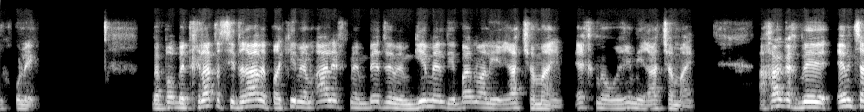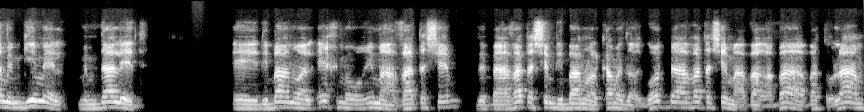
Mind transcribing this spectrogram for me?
וכולי. בתחילת הסדרה, בפרקים מ"א, מ"ב ומ"ג, דיברנו על יראת שמיים, איך מעוררים יראת שמיים. אחר כך באמצע מ"ג, מ"ד, אה, דיברנו על איך מעוררים אהבת השם, ובאהבת השם דיברנו על כמה דרגות באהבת השם, אהבה רבה, אהבת עולם,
